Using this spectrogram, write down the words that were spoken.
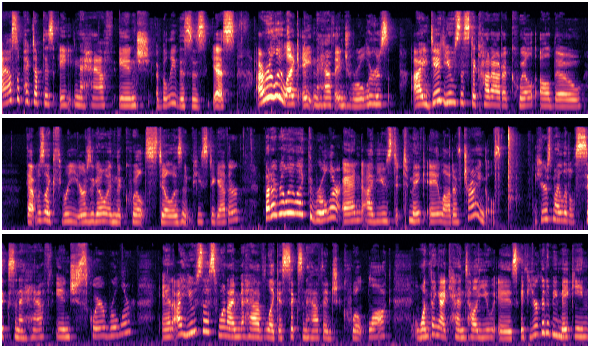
I also picked up this eight and a half inch, I believe this is, yes, I really like eight and a half inch rulers. I did use this to cut out a quilt, although that was like three years ago and the quilt still isn't pieced together. But I really like the ruler and I've used it to make a lot of triangles. Here's my little six and a half inch square ruler. And I use this when I have like a six and a half inch quilt block. One thing I can tell you is if you're gonna be making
